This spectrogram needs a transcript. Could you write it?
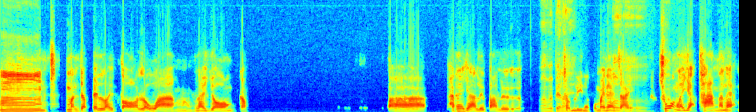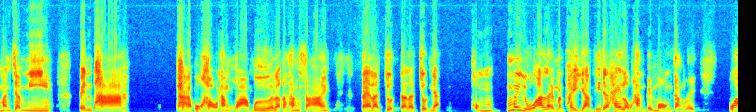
อืม มันจะเป็นรอยต่อระหว่างระยองกับ อ่าพัทยาหรือเปล่าหรืออ่าไม่เป็นไรชลบุรีเนี่ยผมไม่แน่ใจเออเออเออช่วงระยะทางนั้นแหละ มันจะมีเป็นผา ผาภูเขาทางขวามือแล้วก็ทางซ้าย แต่ละจุดแต่ละจุดเนี่ย ผมไม่รู้อะไรมันพยายามที่จะให้เราหันไปมองจังเลย ว่า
